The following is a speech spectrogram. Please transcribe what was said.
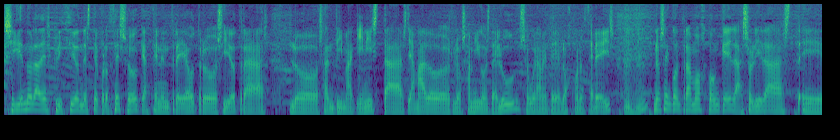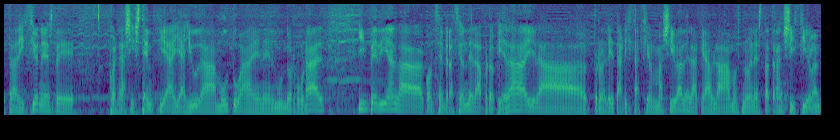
Siguiendo la descripción de este proceso que hacen entre otros y otras los antimaquinistas llamados los amigos de luz, seguramente los conoceréis, nos encontramos con que las sólidas eh, tradiciones de, pues, de asistencia y ayuda mutua en el mundo rural impedían la concentración de la propiedad y la proletarización masiva de la que hablábamos ¿no? en esta transición,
